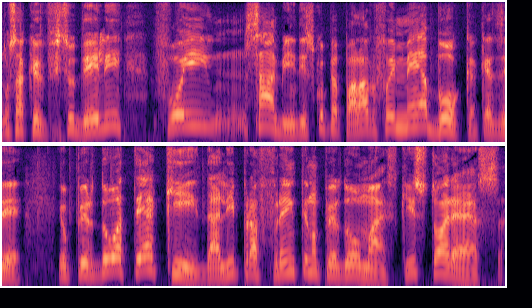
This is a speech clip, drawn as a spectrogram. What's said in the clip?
o sacrifício dele foi, sabe, desculpe a palavra, foi meia boca. Quer dizer, eu perdoo até aqui, dali para frente não perdoo mais. Que história é essa?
